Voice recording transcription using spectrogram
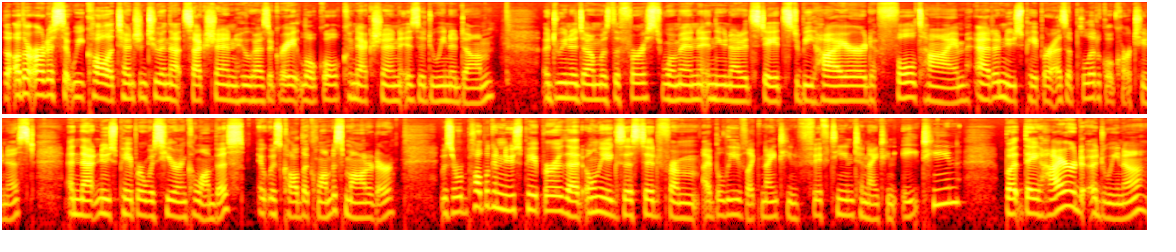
The other artist that we call attention to in that section who has a great local connection is Edwina Dumm. Edwina Dumm was the first woman in the United States to be hired full time at a newspaper as a political cartoonist, and that newspaper was here in Columbus. It was called the Columbus Monitor. It was a Republican newspaper that only existed from, I believe, like 1915 to 1918 But they hired Edwina,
